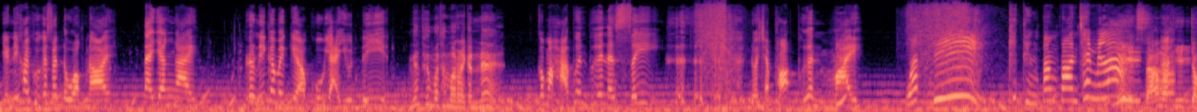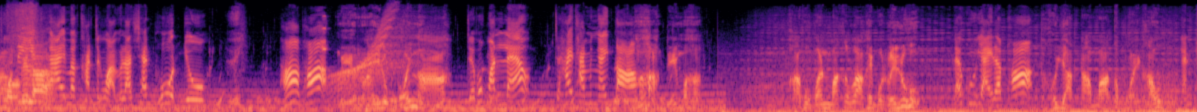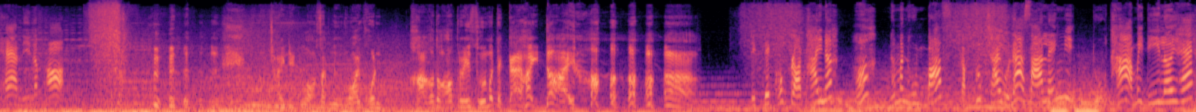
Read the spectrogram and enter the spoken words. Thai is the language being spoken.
อย่างนี้ค่อยคุยกันสะดวกหน่อย แต่ยังไง เรื่องนี้ก็ไม่เกี่ยวกับครูใหญ่อยู่ดี งั้นเธอมาทำอะไรกันแน่ ก็มาหาเพื่อนๆนะสิ โดยเฉพาะเพื่อนใหม่ วัดดี คิดถึงปังปอนใช่ไหมล่ะ เหลืออีก3นาทีจะหมดเวลายังไงมาขัดจังหวะเวลาฉันพูดอยู่เฮ้ยพ่อพ่อมีอะไรลูกน้อยหนาเจอพวกมันแล้ว จะให้ทำยังไงต่อ มากดีมากพาพวกมันมาข้างล่างให้หมดเลยลูก แล้วครูใหญ่ละพ่อ ถ้าเขาอยากตามมาก็ปล่อยเขา งั้นแค่นี้นะพ่อ ใช้เด็กล่อสักหนึ่งร้อยคน ข้าก็ต้องเอาตรีศูนย์มาจะแก้ให้ได้ เด็กๆคงปลอดภัยนะฮะนั่นมันหุ่นบัฟกับลูกชายหัวหน้าซาเล้งนี่ ดูท่าไม่ดีเลยแฮะ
